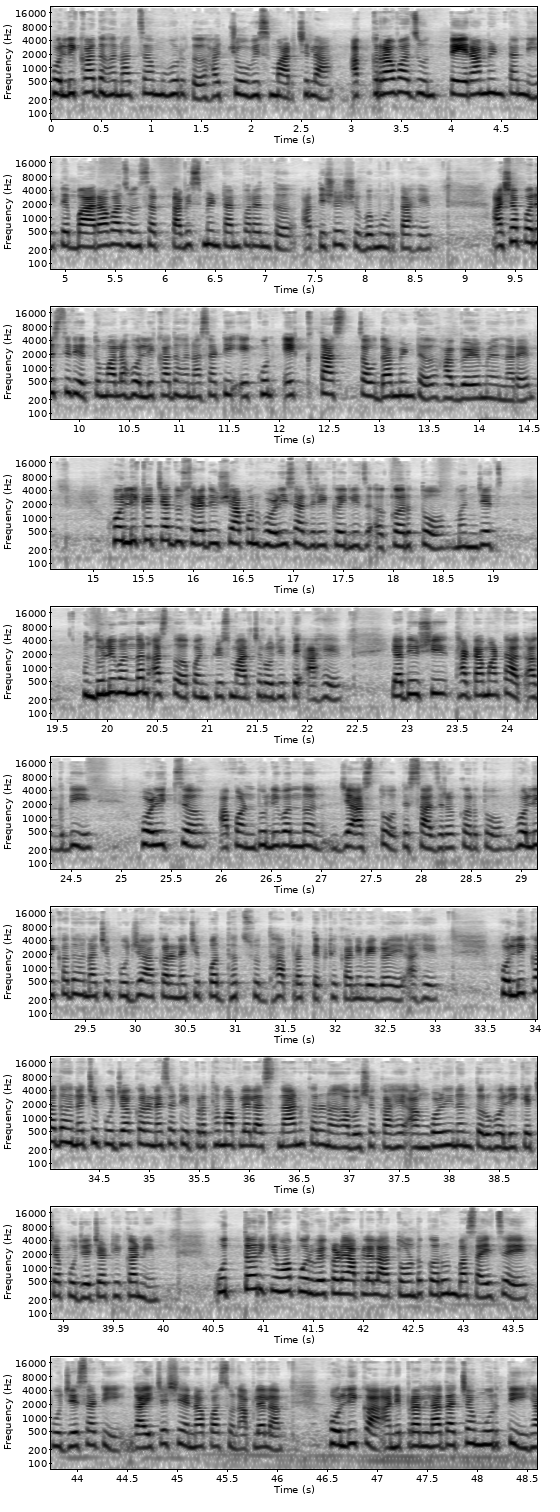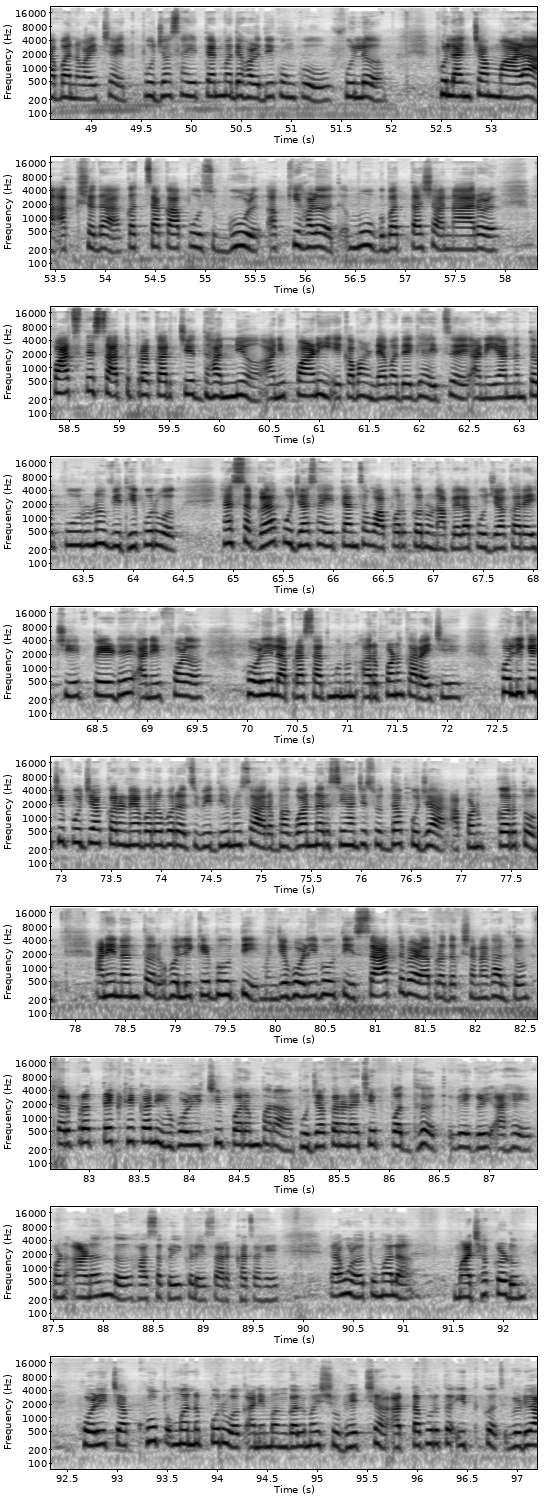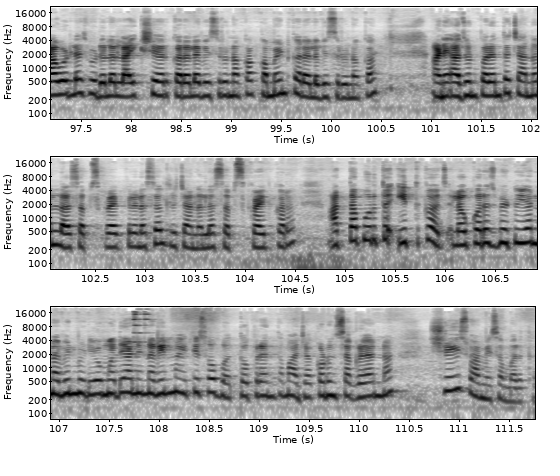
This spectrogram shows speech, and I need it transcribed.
होलिका दहनाचा मुहूर्त हा चोवीस मार्चला अकरा वाजून तेरा मिनिटांनी ते बारा वाजून सत्तावीस मिनिटांपर्यंत अतिशय शुभ मुहूर्त आहे. अशा परिस्थितीत तुम्हाला होलिका दहनासाठी एकूण एक तास चौदा मिनटं हा वेळ मिळणार आहे. होलिकेच्या दुसऱ्या दिवशी आपण होळी साजरी केली ज करतो म्हणजेच धुलिवंदन असतं पंचवीस मार्च रोजी ते आहे. या दिवशी थाटामाटात अगदी होळीचं आपण धुलिवंदन जे असतो ते साजरं करतो. होलिका दहनाची पूजा करण्याची पद्धतसुद्धा प्रत्येक ठिकाणी वेगळी आहे. होलिका दहनाची पूजा करण्यासाठी प्रथम आपल्याला स्नान करणं आवश्यक आहे. आंघोळीनंतर होलिकेच्या पूजेच्या ठिकाणी उत्तर किंवा पूर्वेकडे आपल्याला तोंड करून बसायचे पूजेसाठी गाईच्या शेणापासून आपल्याला होलिका आणि प्रल्हादाच्या मूर्ती ह्या बनवायच्या आहेत. पूजा साहित्यांमध्ये हळदी कुंकू फुलं फुलांच्या माळा अक्षदा कच्चा कापूस गूळ अख्खी हळद मूग बत्ताशा नारळ पाच ते सात प्रकारचे धान्य आणि पाणी एका भांड्यामध्ये घ्यायचं आहे आणि यानंतर पूर्ण विधीपूर्वक ह्या सगळ्या पूजा साहित्यांचा वापर करून आपल्याला पूजा करायची पेढे आणि फळं होळीला प्रसाद म्हणून अर्पण करायची. होलिकेची पूजा करण्याबरोबरच विधीनुसार भगवान नरसिंहाची सुद्धा पूजा आपण करतो. आणि नंतर होलिकेभोवती म्हणजे होळीभोवती सात वेळा प्रदक्षिणा घालतो. तर प्रत्येक ठिकाणी होळीची परंपरा पूजा करण्याची पद्धत वेगळी आहे पण आनंद हा सगळीकडे सारखाच आहे. त्यामुळं तुम्हाला माझ्याकडून होळीच्या खूप मनपूर्वक आणि मंगलमय शुभेच्छा. आत्तापुरतं इतकंच. व्हिडिओ आवडल्यास व्हिडिओला लाईक शेअर करायला विसरू नका कमेंट करायला विसरू नका. आणि अजूनपर्यंत चॅनलला सबस्क्राईब केलेलं असेल तर चॅनलला सबस्क्राईब करा. आत्तापुरतं इतकंच. लवकरच भेटूया नवीन व्हिडिओमध्ये आणि नवीन माहितीसोबत. तोपर्यंत माझ्याकडून सगळ्यांना श्री स्वामी समर्थ.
